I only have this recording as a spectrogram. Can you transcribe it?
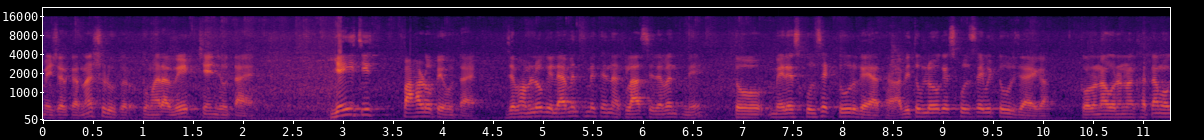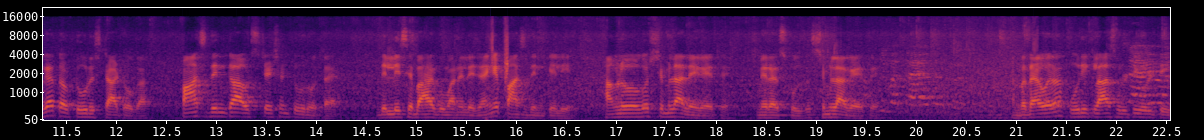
मेजर करना शुरू करो तुम्हारा वेट चेंज होता है। यही चीज़ पहाड़ों पे होता है। जब हम लोग इलेवंथ में थे ना क्लास इलेवंथ में तो मेरे स्कूल से टूर गया था। अभी तुम लोगों के स्कूल से भी टूर जाएगा। कोरोना वोरोना ख़त्म हो गया तो अब टूर स्टार्ट होगा। पाँच दिन का आउट स्टेशन टूर होता है। दिल्ली से बाहर घुमाने ले जाएँगे पाँच दिन के लिए। हम लोगों को शिमला ले गए थे मेरा स्कूल से शिमला गए थे। बताया हुआ ना पूरी क्लास उल्टी उल्टी।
